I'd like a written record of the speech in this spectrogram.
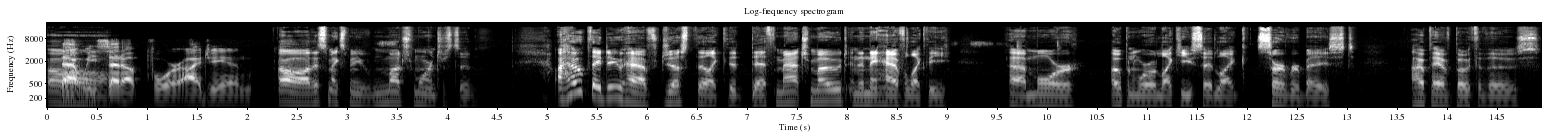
that we Oh. set up for IGN. Oh, this makes me much more interested. I hope they do have just the like the deathmatch mode, and then they have like the uh, more open world, like you said, like server based. I hope they have both of those.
